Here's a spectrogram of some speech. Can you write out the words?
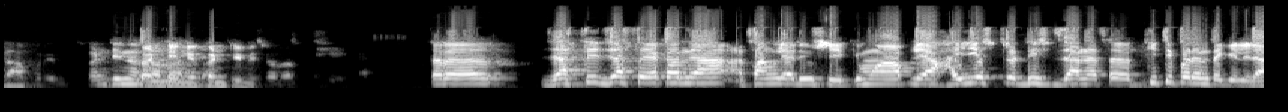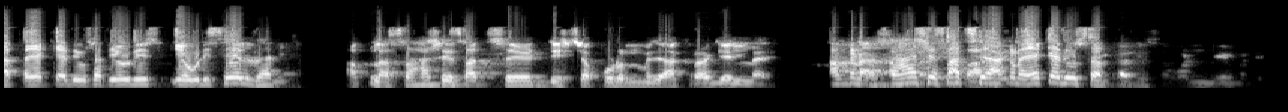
दहा पर्यंत. कंटिन्यू कंटिन्यू कंटिन्यू तर जास्तीत जास्त एखाद्या चांगल्या दिवशी किंवा आपल्या हायएस्ट डिश जाण्याचं कितीपर्यंत गेलेलं? आता एका दिवसात एवढी एवढी सेल झाली. आपला सहाशे सातशे डिशच्या पुढून म्हणजे अकरा गेलेला आहे. आकडा सहाशे सातशे आकडा एका दिवसात. एका दिवसात वन डे मध्ये.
